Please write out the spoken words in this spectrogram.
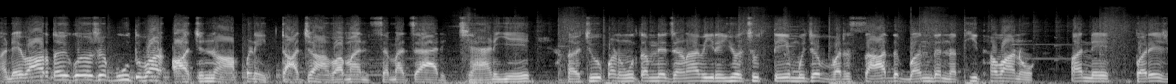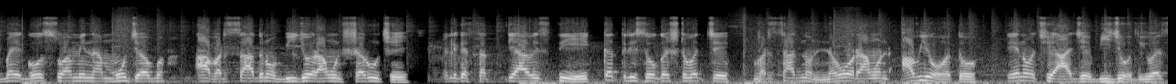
અને વાર થઈ ગયો છે બુધવાર. આજના આપણે તાજા હવામાન સમાચાર જાણીએ. હજુ પણ હું તમને જણાવી રહ્યો છું, તે મુજબ વરસાદ બંધ નથી થવાનો અને પરેશભાઈ ગોસ્વામીના મુજબ આ વરસાદનો બીજો રાઉન્ડ શરૂ છે. એટલે કે સત્યાવીસથી એકત્રીસ ઓગસ્ટ વચ્ચે વરસાદનો નવો રાઉન્ડ આવ્યો હતો. તેનો છે આજે બીજો દિવસ.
